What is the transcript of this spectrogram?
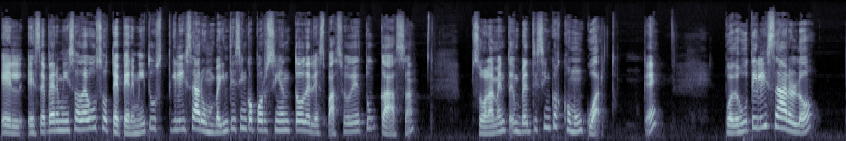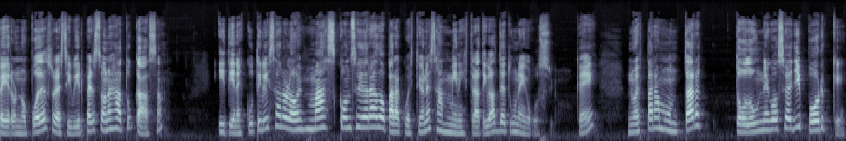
El, ese permiso de uso te permite utilizar un 25% del espacio de tu casa. Solamente un 25 es como un cuarto. Puedes utilizarlo, pero no puedes recibir personas a tu casa y tienes que utilizarlo. Es más considerado para cuestiones administrativas de tu negocio. ¿okay? No es para montar todo un negocio allí porque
